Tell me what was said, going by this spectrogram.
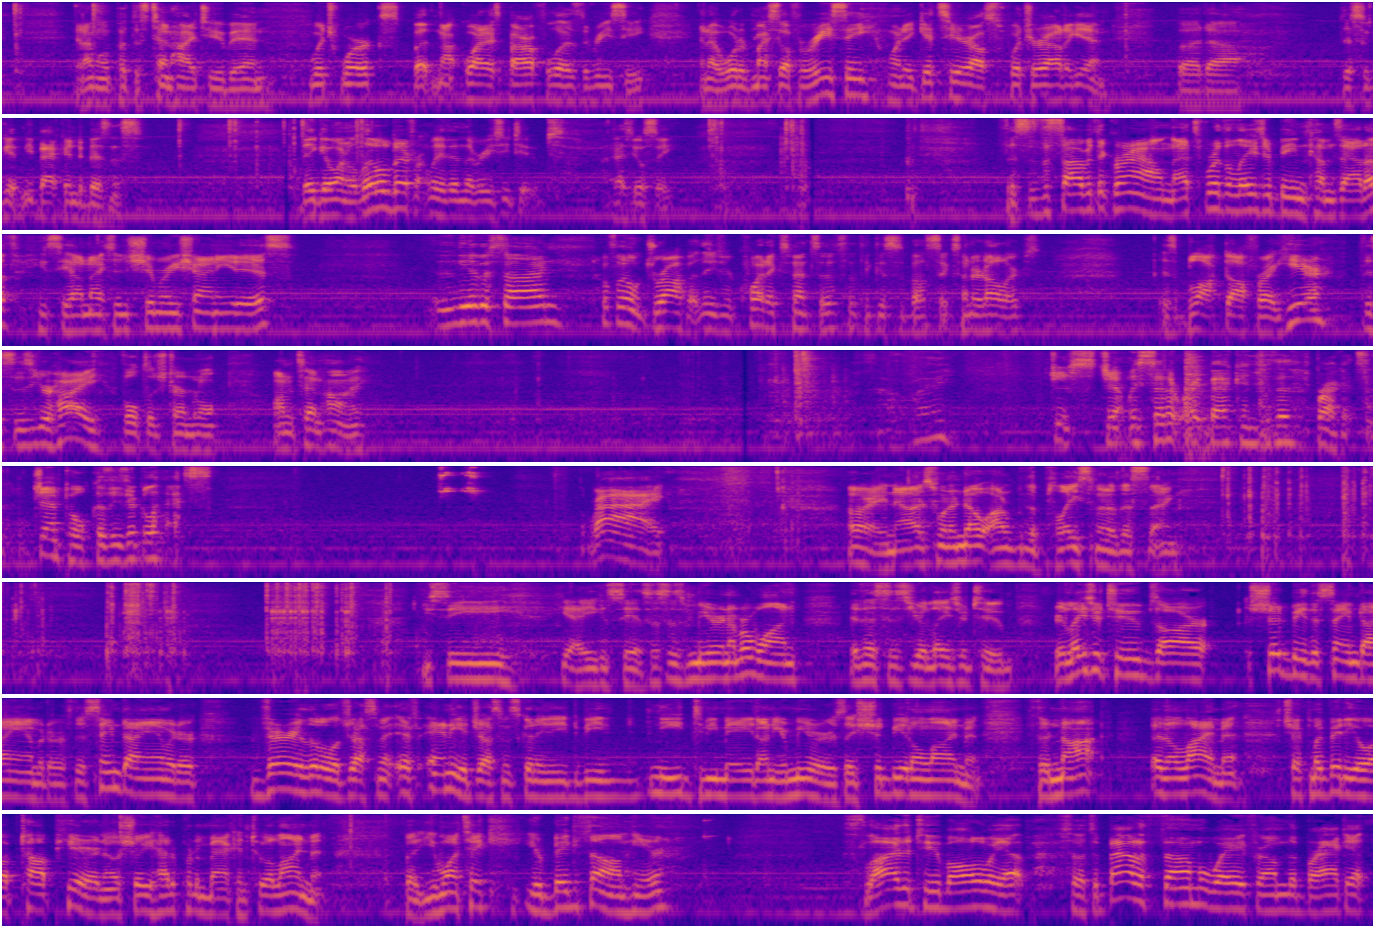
And I'm gonna put this 10 high tube in, which works, but not quite as powerful as the Reci. And I ordered myself a Reci. When it gets here, I'll switch her out again. But uh, this will get me back into business. They go in a little differently than the Reci tubes, as you'll see. This is the side with the ground. That's where the laser beam comes out of. You see how nice and shimmery shiny it is. And the other side, hopefully don't drop it. These are quite expensive. I think this is about $600. It's blocked off right here. This is your high voltage terminal on a 10 high. That way. Just gently set it right back into the brackets. Gentle, because these are glass. Right. Alright, now I just want to know on the placement of this thing. You see, yeah, you can see it. So this is mirror number one, and this is your laser tube. Your laser tubes are should be the same diameter. If the same diameter, very little adjustment, if any adjustment, is going to need to be need to be made on your mirrors. They should be in alignment. If they're not in alignment, check my video up top here, and I'll show you how to put them back into alignment. But you want to take your big thumb here, slide the tube all the way up, so it's about a thumb away from the bracket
